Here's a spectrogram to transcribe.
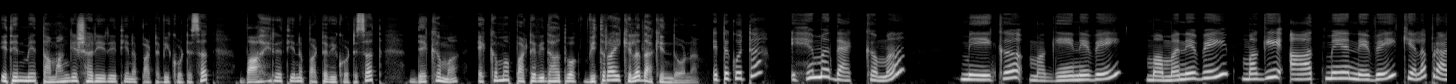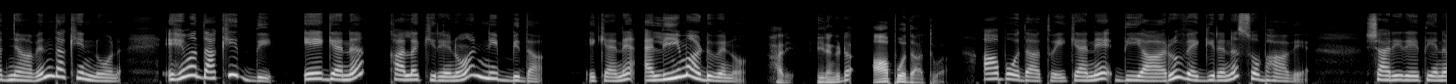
ඉතින් මේ තමන්ගේ ශරීරයේ තියෙන පටවි කොටසත් බාහිර තියෙන පටවි කොටසත් දෙකම එකම පටවි ධාතුවක් විතරයි කියලා දකින්න ඕන. එතකොට එහෙම දැක්කම මේක මගේ නෙවෙයි මම නෙවෙයි මගේ ආත්මය නෙවෙයි කියලා ප්‍රඥාවෙන් දකින්න ඕන. එහෙම දකිද්දි ඒ ගැන කලකිරෙනව නිබ්බිදා. ඒ කියන්නේ ඇලීම අඩු වෙනවා. හරි. ඊළඟට ආපෝ ධාතුව. ආපෝ ධාතුව ඒ කියන්නේ දියාරු වැగిරෙන ස්වභාවය. ශරීරයේ තියෙන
